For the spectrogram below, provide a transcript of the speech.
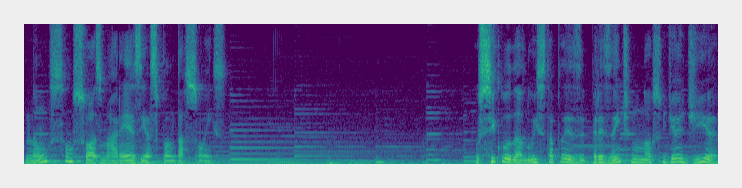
não são só as marés e as plantações. O ciclo da lua está presente no nosso dia a dia.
